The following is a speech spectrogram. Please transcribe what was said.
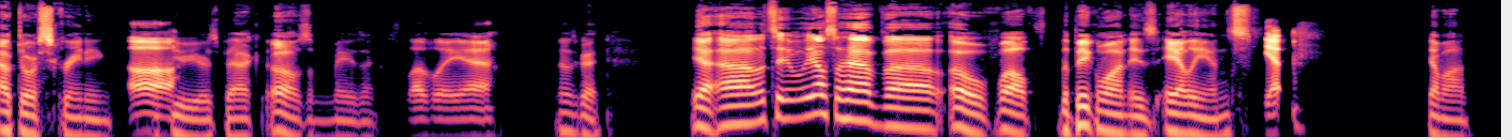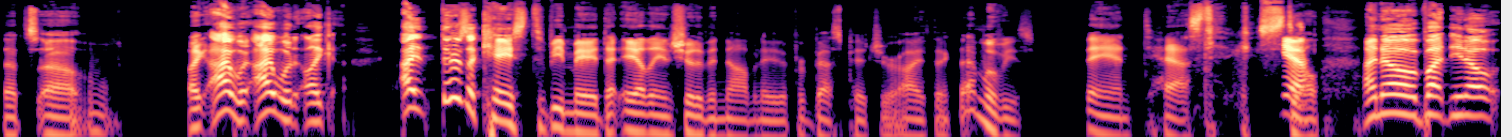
outdoor screening a Oh, few years back. Oh, it was amazing. lovely, yeah. That was great. Yeah. Uh, let's see. We also have. Uh, oh well, the big one is Aliens. Yep. Come on, that's uh, like I would I would like I. There's a case to be made that Alien should have been nominated for Best Picture. I think that movie's fantastic. Still, I know, but you know.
